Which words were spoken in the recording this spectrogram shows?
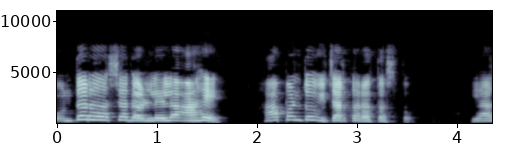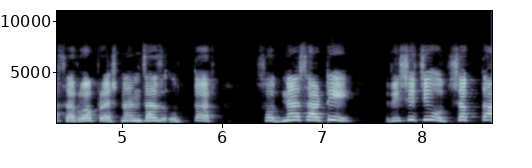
कोणतं रहस्य दडलेलं आहे हा पण तो विचार करत असतो. ह्या सर्व प्रश्नांचं उत्तर शोधण्यासाठी ऋषीची उत्सुकता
